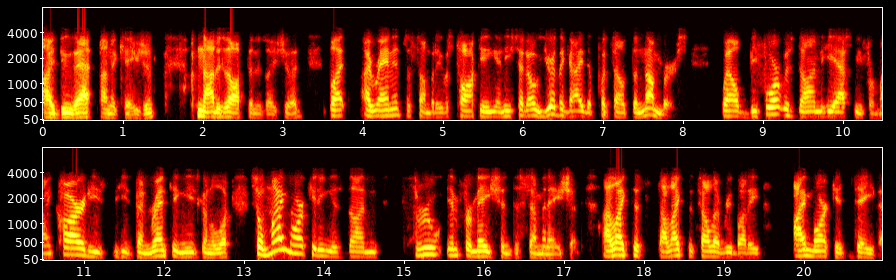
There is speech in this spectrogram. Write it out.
I do that on occasion, not as often as I should. But I ran into somebody, was talking, and he said, Oh, you're the guy that puts out the numbers. Well, before it was done, he asked me for my card. He's he's been renting. He's going to look. So my marketing is done through information dissemination. I like to I like to tell everybody I market data,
